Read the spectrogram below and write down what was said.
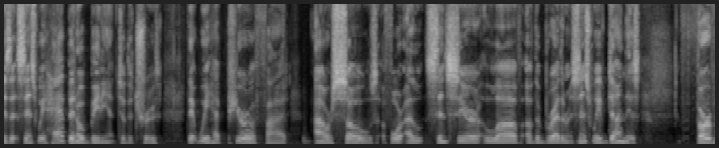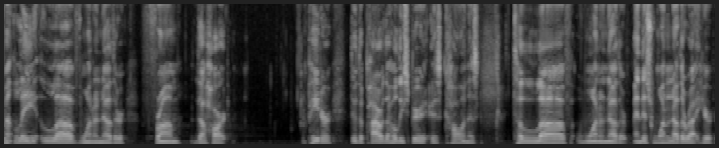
is that since we have been obedient to the truth, that we have purified our souls for a sincere love of the brethren. Since we've done this, fervently love one another from the heart. Peter, through the power of the Holy Spirit, is calling us to love one another. And this one another right here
